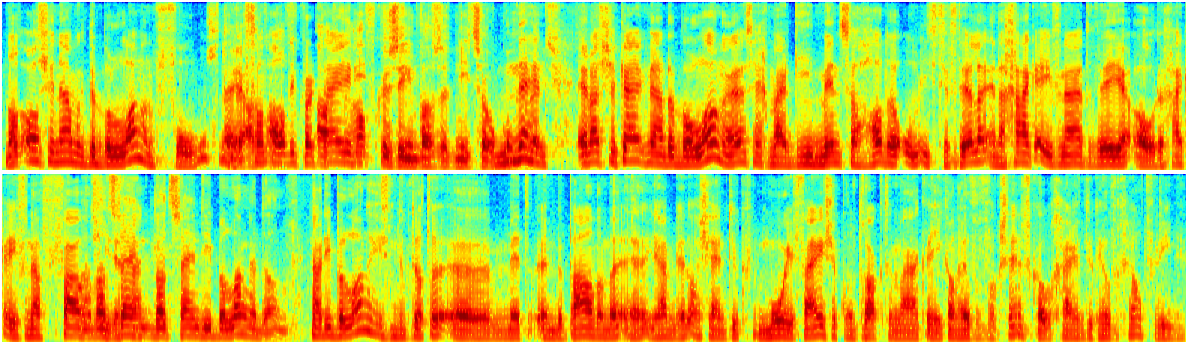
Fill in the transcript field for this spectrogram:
Want als je namelijk de belangen volgt Nee, van al die partijen... die- Achteraf gezien was het niet zo Nee, complex. en als je kijkt naar de belangen, zeg maar, die mensen hadden om iets te vertellen, en dan ga ik even naar het WHO, dan ga ik even naar Fauci. Maar wat zijn, wat zijn die belangen dan? nou, die belangen is natuurlijk dat er eh, met een bepaalde, eh, ja, met, als jij natuurlijk mooie Pfizer-contracten maakt en je kan heel veel vaccins verkopen, ga je natuurlijk heel veel geld verdienen.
